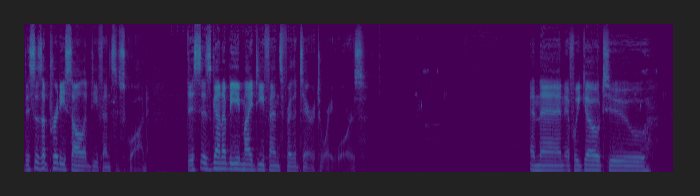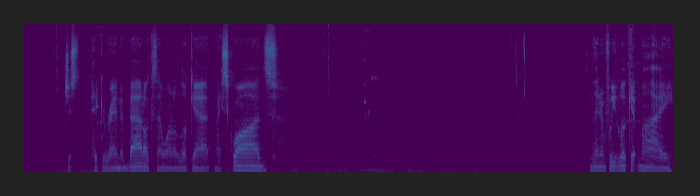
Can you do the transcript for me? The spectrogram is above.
this is a pretty solid defensive squad. This is going to be my defense for the Territory Wars. And then if we go to just pick a random battle because I want to look at my squads. And then if we look at my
